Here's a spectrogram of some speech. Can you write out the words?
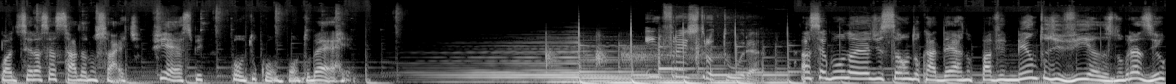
pode ser acessada no site fiesp.com.br. Infraestrutura. A segunda edição do caderno Pavimento de Vias no Brasil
